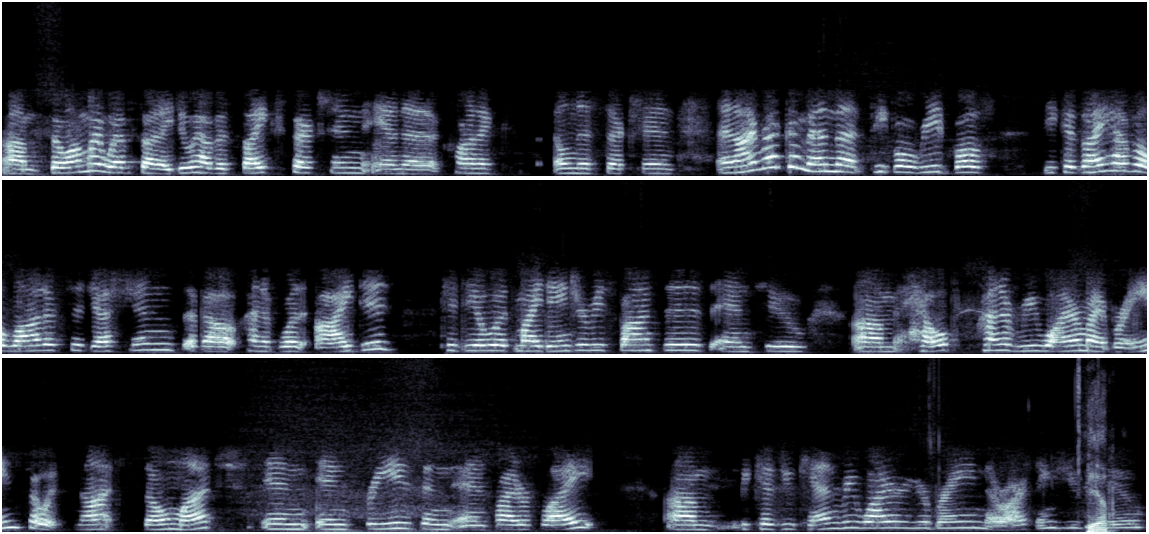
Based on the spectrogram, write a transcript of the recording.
Um, so on my website, I do have a psych section and a chronic illness section, and I recommend that people read both because I have a lot of suggestions about kind of what I did to deal with my danger responses and to um, help kind of rewire my brain so it's not so much in, in freeze and, and fight or flight um, because you can rewire your brain. There are things you can yep. do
